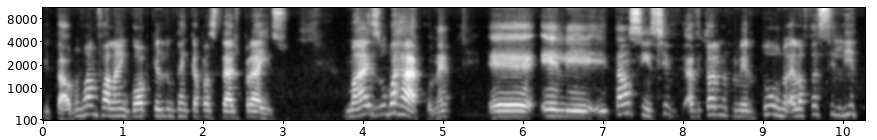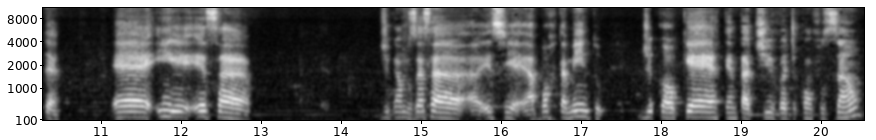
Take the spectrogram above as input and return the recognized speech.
e tal. Não vamos falar em golpe, porque ele não tem capacidade para isso. Mas o barraco, né? É, ele, então, assim, se a vitória no primeiro turno ela facilita é, essa, digamos, essa, esse abortamento de qualquer tentativa de confusão,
